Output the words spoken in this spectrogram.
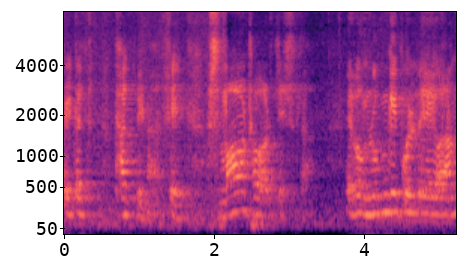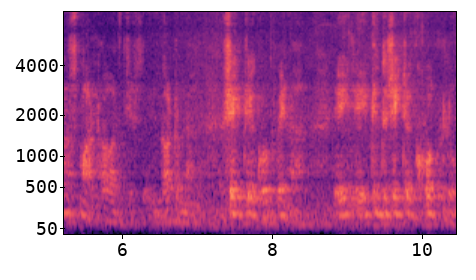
সেটা থাকবে না, সে স্মার্ট হওয়ার চেষ্টা। এবং লুঙ্গি পরলে আনস্মার্ট হওয়ার ঘটনা, সেইটা ঘটবে না। এই এই কিন্তু সেইটা ঘটলো।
